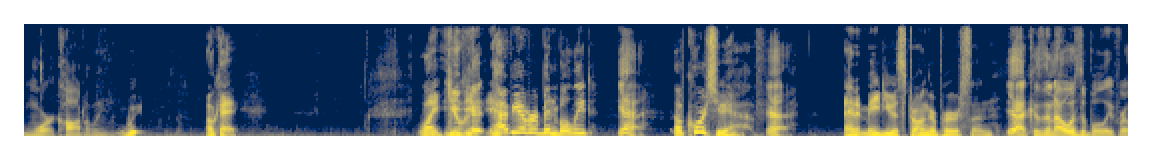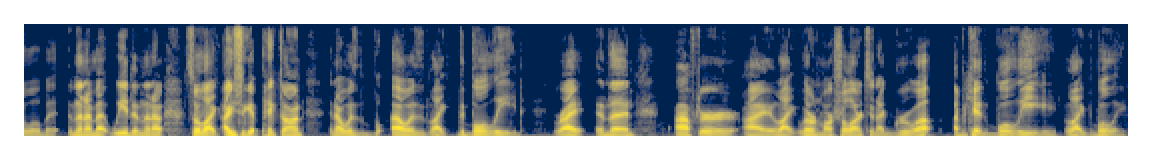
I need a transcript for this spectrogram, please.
more coddling. we, okay. Like, You you, could- have you ever been bullied? Yeah, Of course you have. yeah. And it made you a stronger person. Yeah, because then I was a bully for a little bit, and then I met weed, and then I so like I used to get picked on, and I was I was like the bullied, right? And then after I like learned martial arts and I grew up, I became the bully, like the bully.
